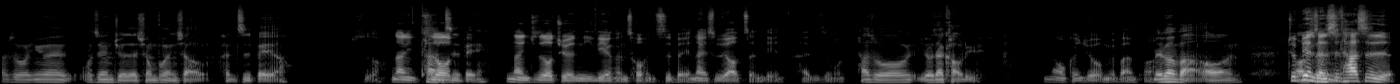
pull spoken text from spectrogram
他说，因为我之前觉得胸部很小，很自卑啊，是哦，那你之他后自卑。那你之后觉得你脸很丑很自卑，那你是不是要整脸还是什么？他说有在考虑，那我可能就没办法，没办法哦，就变成是他是，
